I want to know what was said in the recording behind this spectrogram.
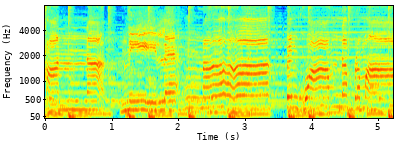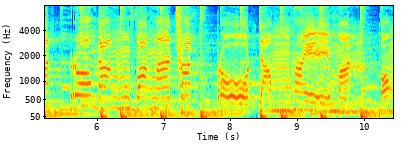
ทันนะนี่แหละนะเป็นความนับประมาท ร้องดังฟังชัด โปรดจำให้มันต้อง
